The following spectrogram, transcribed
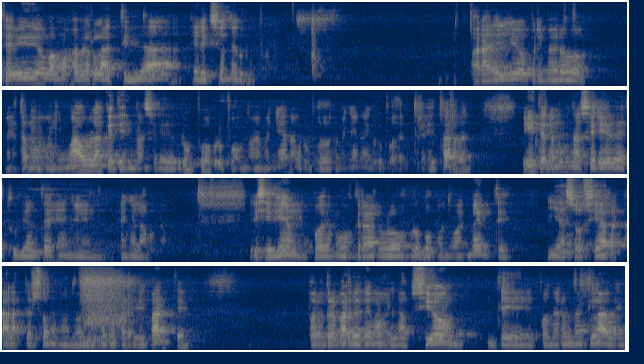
este vídeo vamos a ver la actividad elección de grupo. Para ello, primero estamos en un aula que tiene una serie de grupos, grupo 1 de mañana, grupo 2 de mañana y grupo 3 de tarde, y tenemos una serie de estudiantes en el, en el aula. Y si bien podemos crear los grupos manualmente y asociar a las personas manualmente como participantes, por otra parte tenemos la opción de poner una clave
